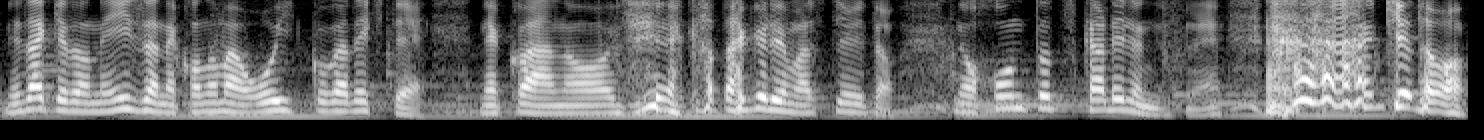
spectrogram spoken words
ね、だけどね、いざね、この前、甥っ子ができて、ね、こうあの 肩車してみると、ね、本当疲れるんですね。けど、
